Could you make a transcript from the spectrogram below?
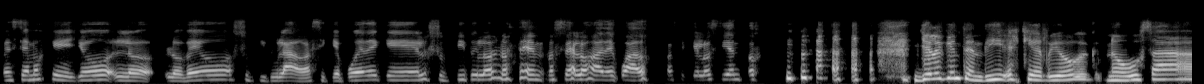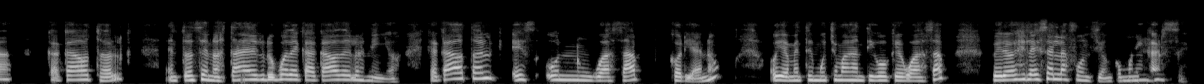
pensemos que yo lo, lo, veo subtitulado, así que puede que los subtítulos no, estén, no sean los adecuados, así que lo siento. yo lo que entendí es que Rio no usa Cacao Talk, entonces no está en el grupo de cacao de los niños. Cacao Talk es un WhatsApp coreano, obviamente es mucho más antiguo que WhatsApp, pero esa es la función, comunicarse.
